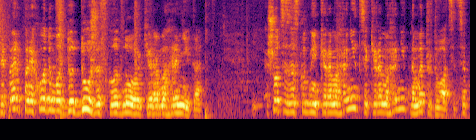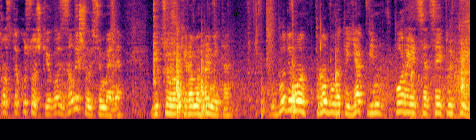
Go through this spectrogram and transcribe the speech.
тепер переходимо до дуже складного керамограніта. Що це за складний керамограніт? Це керамограніт на метр двадцять. Це просто кусочки ось залишились у мене від цього керамограніта. Будемо пробувати, як він впорається цей плиткоріз.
